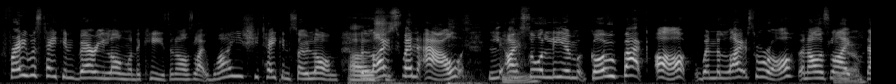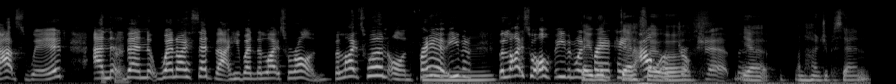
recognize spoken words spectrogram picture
Frey was taking very long on the keys, and I was like, "Why is she taking so long?" Oh, the lights just- went out. Li- I Mhm. saw Liam go back up when the lights were off, and I was like, Yeah. "That's weird." And Okay. then when I said that, he went, "The lights were on." The lights weren't on. Freya even Mm, the lights were off even when they Freya came out defo of off. dropship. Yeah, 100%.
